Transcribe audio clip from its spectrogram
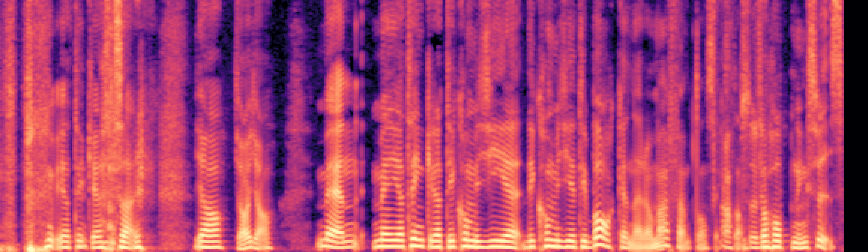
jag tänker att så här, ja, ja, ja. Men, men jag tänker att det kommer, ge, det kommer ge tillbaka när de är 15-16, Absolut. förhoppningsvis.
